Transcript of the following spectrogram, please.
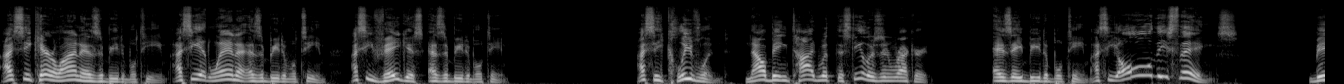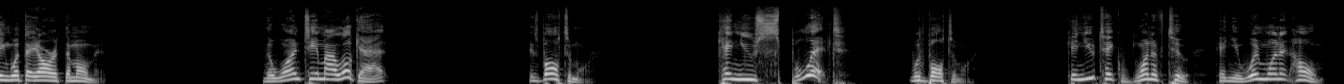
I see Carolina as a beatable team. I see Atlanta as a beatable team. I see Vegas as a beatable team. I see Cleveland now being tied with the Steelers in record as a beatable team. I see all these things being what they are at the moment. The one team I look at is Baltimore. Can you split with Baltimore? Can you take one of two? Can you win one at home?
